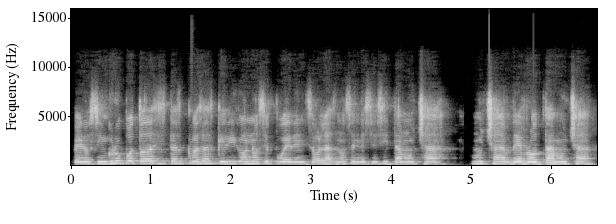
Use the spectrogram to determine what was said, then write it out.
Pero sin grupo todas estas cosas que digo no se pueden solas, ¿no? Se necesita mucha, mucha derrota, mucha,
